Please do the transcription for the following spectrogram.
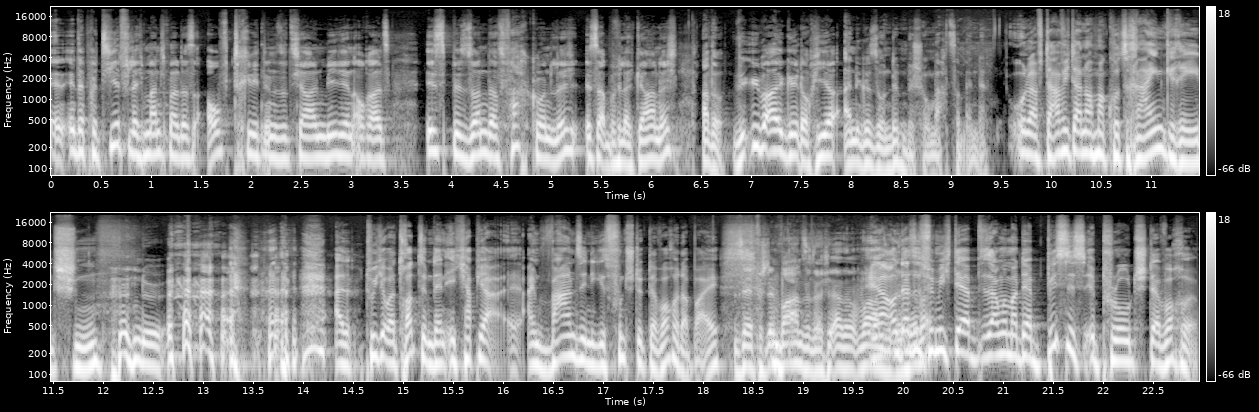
interpretiert vielleicht manchmal das Auftreten in den sozialen Medien auch als ist besonders fachkundlich, ist aber vielleicht gar nicht. Also, wie überall gilt auch hier, eine gesunde Mischung macht's am Ende. Olaf, darf ich da noch mal kurz reingrätschen? Nö. also tue ich aber trotzdem, denn ich habe ja äh, ein wahnsinniges Fundstück der Woche dabei. Selbstverständlich, wahnsinnig. Also wahnsinnig Ja, und das oder? ist für mich der, sagen wir mal, der Business-Approach der Woche.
